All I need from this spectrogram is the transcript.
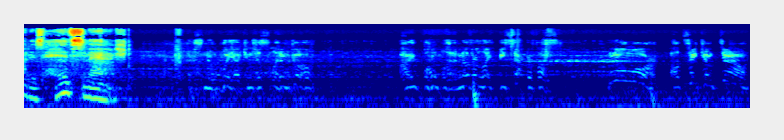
Got his head smashed. There's no way I can just let him go. I won't let another life be sacrificed. No more. I'll take him down.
